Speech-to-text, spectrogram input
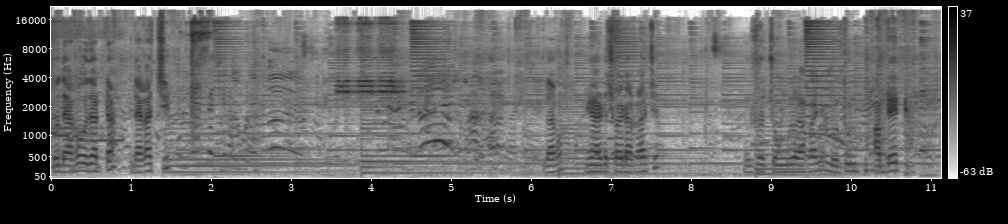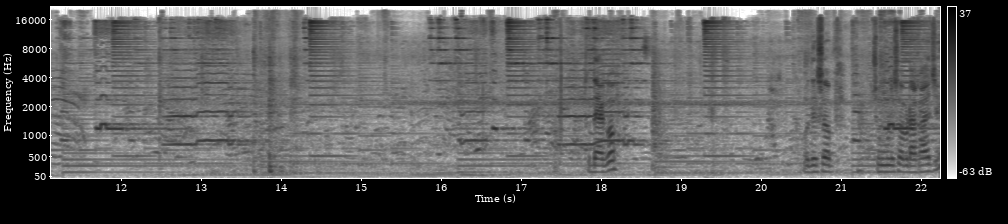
তো দেখো ওদেরটা দেখাচ্ছি। দেখো, এখানে একটা ছয় রাখা আছে। সব চোঙগুলো রাখা আছে, নতুন আপডেট তো দেখো, ওদের সব চুমগুলো সব রাখা আছে।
